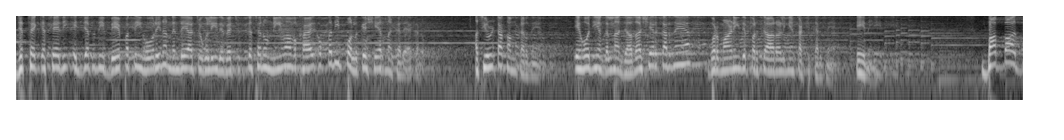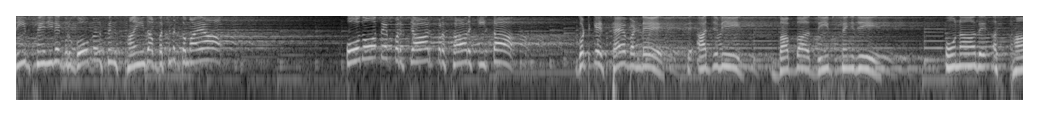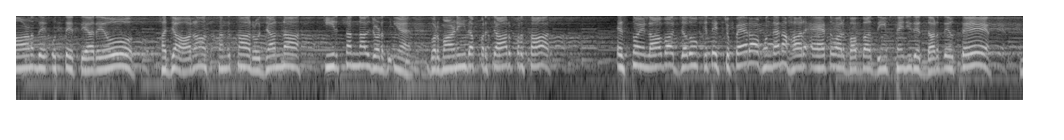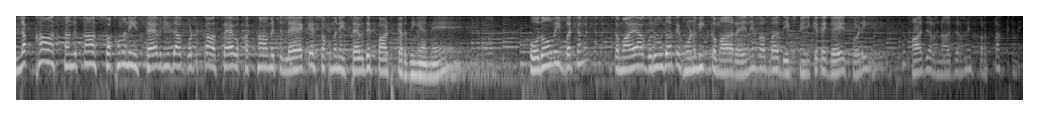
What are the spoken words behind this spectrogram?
ਜਿੱਥੇ ਕਿਸੇ ਦੀ ਇੱਜ਼ਤ ਦੀ ਬੇਪਤੀ ਹੋ ਰਹੀ ਨਾ, ਨਿੰਦਿਆ ਚੁਗਲੀ ਦੇ ਵਿੱਚ ਕਿਸੇ ਨੂੰ ਨੀਵਾ ਵਿਖਾਇਆ ਉਹ ਕਦੀ ਭੁੱਲ ਕੇ ਸ਼ੇਅਰ ਨਾ ਕਰਿਆ ਕਰੋ। ਅਸੀਂ ਉਲਟਾ ਕੰਮ ਕਰਦੇ ਹਾਂ। ਇਹੋ ਜੀਆਂ ਗੱਲਾਂ ਜ਼ਿਆਦਾ ਸ਼ੇਅਰ ਕਰਦੇ ਆ ਗੁਰਬਾਣੀ ਦੇ ਪ੍ਰਚਾਰ ਵਾਲੀਆਂ ਘੱਟ ਕਰਦੇ ਆ ਇਹ ਨਹੀਂ। ਬਾਬਾ ਦੀਪ ਸਿੰਘ ਜੀ ਨੇ ਗੁਰੂ ਗੋਬਿੰਦ ਸਿੰਘ ਸਾਈਂ ਦਾ ਬਚਨ ਕਮਾਇਆ। ਉਦੋਂ ਤੇ ਪ੍ਰਚਾਰ ਪ੍ਰਸਾਰ ਕੀਤਾ। ਗੁਟਕੇ ਸਹਿ ਵੰਡੇ ਤੇ ਅੱਜ ਵੀ ਬਾਬਾ ਦੀਪ ਸਿੰਘ ਜੀ ਉਹਨਾਂ ਦੇ ਅਸਥਾਨ ਦੇ ਉੱਤੇ ਪਿਆਰਿਓ ਹਜ਼ਾਰਾਂ ਸੰਗਤਾਂ ਰੋਜ਼ਾਨਾ ਕੀਰਤਨ ਨਾਲ ਜੁੜਦੀਆਂ ਗੁਰਬਾਣੀ ਦਾ ਪ੍ਰਚਾਰ ਪ੍ਰਸਾਰ। ਇਸ ਤੋਂ ਇਲਾਵਾ ਜਦੋਂ ਕਿਤੇ ਚੁਪਹਿਰਾ ਹੁੰਦਾ ਨਾ, ਹਰ ਐਤਵਾਰ ਬਾਬਾ ਦੀਪ ਸਿੰਘ ਜੀ ਦੇ ਦਰ ਦੇ ਉੱਤੇ ਲੱਖਾਂ ਸੰਗਤਾਂ ਸੁਖਮਨੀ ਸਾਹਿਬ ਜੀ ਦਾ ਗੁਟਕਾ ਸਾਹਿਬ ਹੱਥਾਂ ਵਿੱਚ ਲੈ ਕੇ ਸੁਖਮਨੀ ਸਾਹਿਬ ਦੇ ਪਾਠ ਕਰਦੀਆਂ ਨੇ। ਉਦੋਂ ਵੀ ਬਚਨ ਕਮਾਇਆ ਗੁਰੂ ਦਾ ਤੇ ਹੁਣ ਵੀ ਕਮਾ ਰਹੇ ਨੇ ਬਾਬਾ ਦੀਪ ਸਿੰਘ ਜੀ, ਕਿਤੇ ਗਏ ਥੋੜੀ ਹਾਜ਼ਰ ਨਾਜ਼ਰ ਨੇ ਪ੍ਰਤੱਖ ਨੇ।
